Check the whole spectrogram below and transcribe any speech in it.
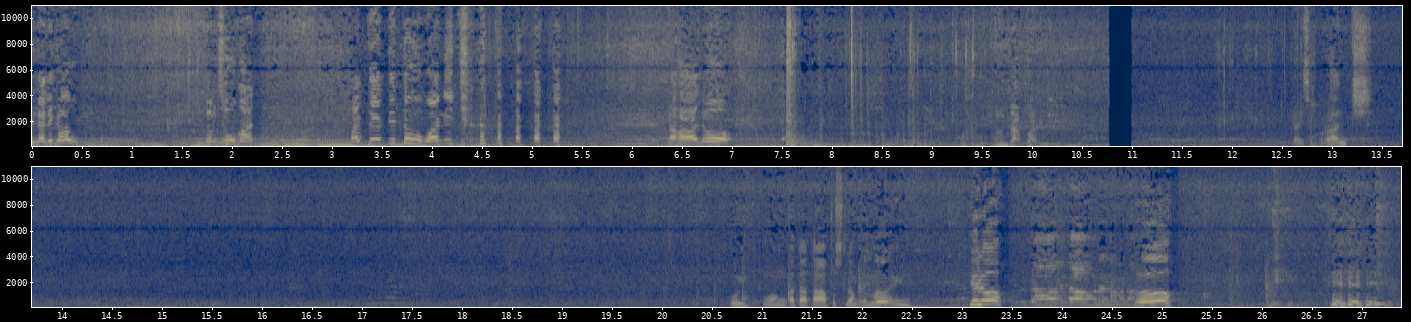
May naligaw. Ibang sukat. 532, 1 each. Nahalo. Ang dapat? Tayo sa branch. Uy, mukhang katatapos lang kumain. Yun o! Nakakita mo na naman Oo!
